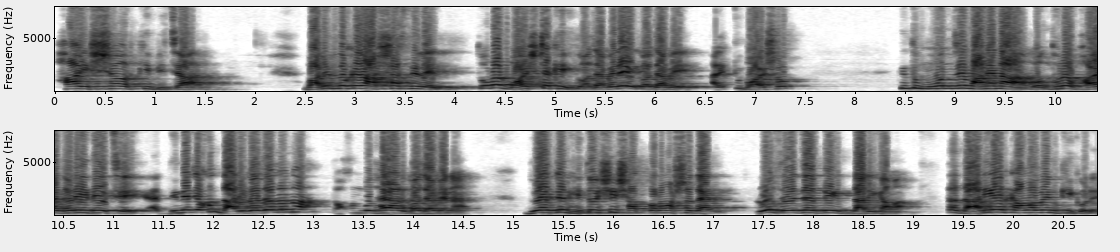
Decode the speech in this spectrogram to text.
হা ঈশ্বর, কি বিচার। বাড়ির লোকেরা আশ্বাস দিলেন, তোর আর বয়সটা কি? গজাবে রে, গজাবে। আর একটু বয়স হোক। কিন্তু মন যে মানে না, বন্ধুরা ভয় ধরিয়ে দিয়েছে, একদিনে যখন দাড়ি গজালো না, তখন বোধহয় আর গজাবে না। দু একজন হিতৈষী সৎ পরামর্শ দেন। রোজ রেজার দিয়ে দাড়ি কামা। তা দাড়ি আর কামাবেন কি করে?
